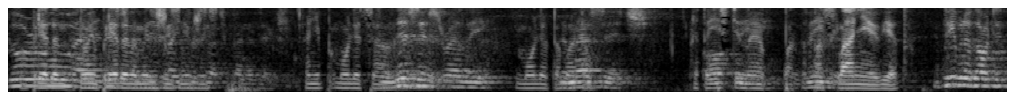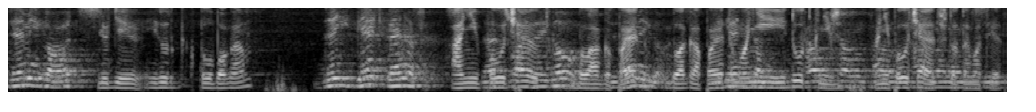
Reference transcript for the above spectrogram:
предан, твоим преданным из жизни в жизнь. Они молятся, молят об этом. Это истинное послание вет. Люди идут к полубогам, они получают благо, поэтому, блага, поэтому они идут к ним, они получают что-то в ответ.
